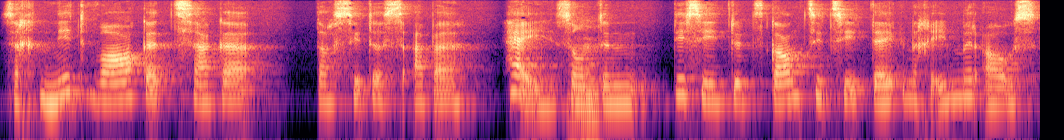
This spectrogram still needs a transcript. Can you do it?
sich nicht wagen zu sagen, dass sie das eben haben, sondern die sind durch die ganze Zeit eigentlich immer als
